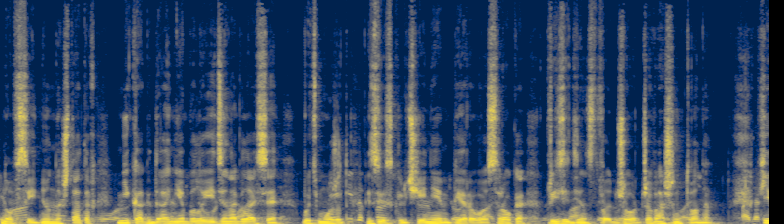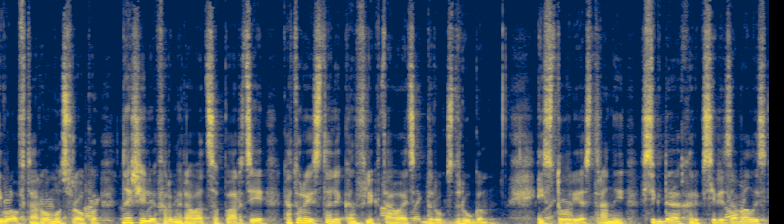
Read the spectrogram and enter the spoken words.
Но в Соединенных Штатах никогда не было единогласия, быть может, за исключением первого срока президентства Джорджа Вашингтона. К его второму сроку начали формироваться партии, которые стали конфликтовать друг с другом. История страны всегда характеризовалась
